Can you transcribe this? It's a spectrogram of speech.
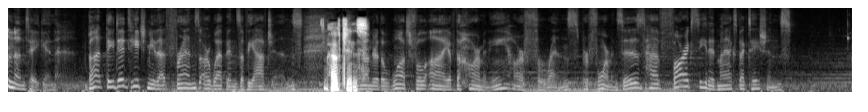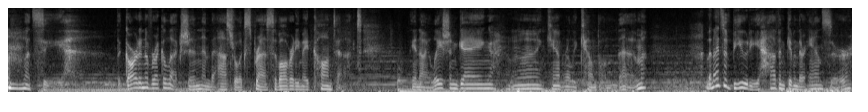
None taken. But they did teach me that friends are weapons of the Avgens. Avgens. Even under the watchful eye of the Harmony, our friends' performances have far exceeded my expectations. Mm, let's see. The Garden of Recollection and the Astral Express have already made contact. The Annihilation Gang, I can't really count on them. The Knights of Beauty haven't given their answer.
